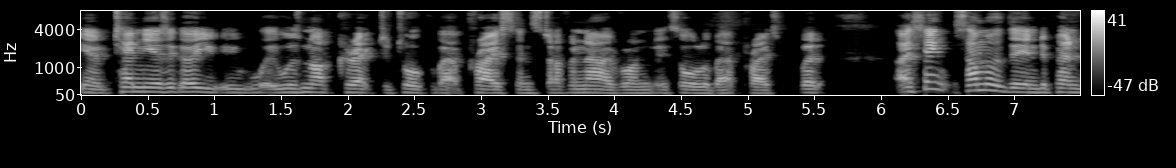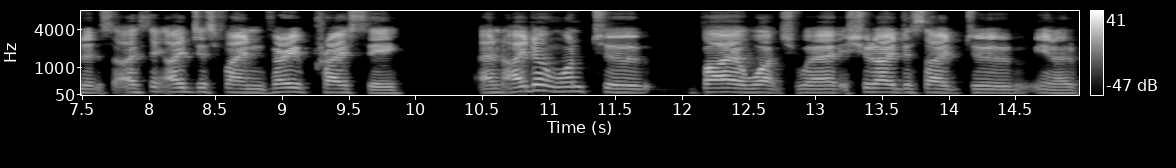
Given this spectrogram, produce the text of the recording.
you know, 10 years ago, you, it was not correct to talk about price and stuff. And now everyone, it's all about price. But I think some of the independents, I think I just find very pricey. And I don't want to buy a watch where, should I decide to, you know,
